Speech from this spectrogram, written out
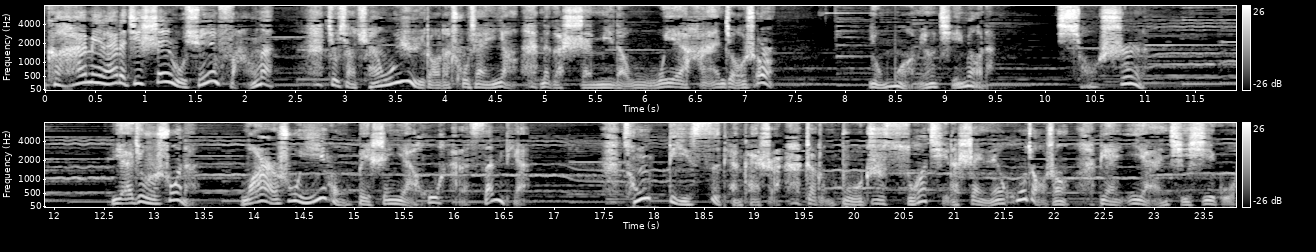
可还没来得及深入寻访呢。就像全无预兆的出现一样，那个神秘的午夜喊叫声又莫名其妙的消失了。也就是说呢，我二叔一共被深夜呼喊了三天，从第四天开始，这种不知所起的瘆人呼叫声便偃旗息鼓，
